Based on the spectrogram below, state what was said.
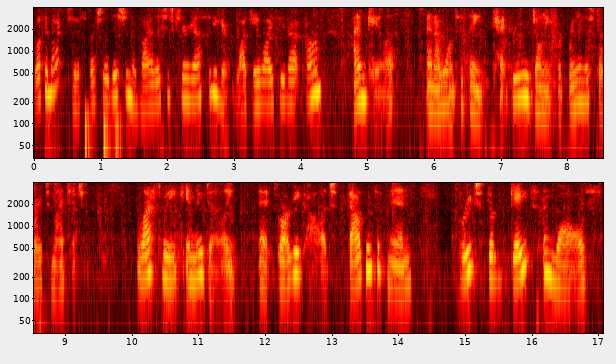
Welcome back to a special edition of Violations Curiosity here at YKYZ.com. I'm Kayla, and I want to thank Cat Guru Johnny for bringing this story to my attention. Last week in New Delhi, at Gargi College, thousands of men breached the gates and walls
